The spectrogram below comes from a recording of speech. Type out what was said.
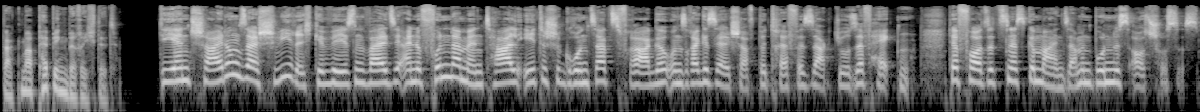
Dagmar Pepping berichtet. Die Entscheidung sei schwierig gewesen, weil sie eine fundamental ethische Grundsatzfrage unserer Gesellschaft betreffe, sagt Josef Hecken, der Vorsitzende des gemeinsamen Bundesausschusses.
